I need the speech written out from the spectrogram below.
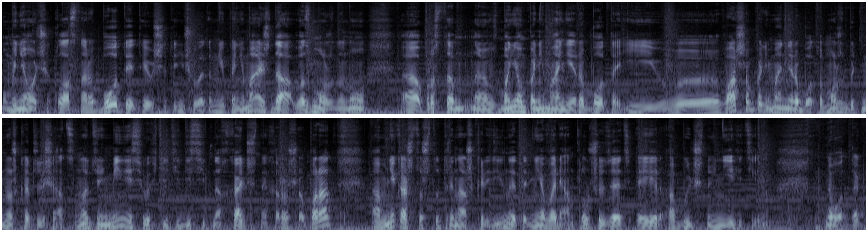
у меня очень классно работает, и вообще ты ничего в этом не понимаешь. Да, возможно, ну, э, просто э, в моем понимании работа и в вашем понимании работа может быть немножко отличаться. Но, тем не менее, если вы хотите действительно качественный, хороший аппарат, э, мне кажется, что тренажка ретина это не вариант. Лучше взять Air обычную, не ретину. Вот, так,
